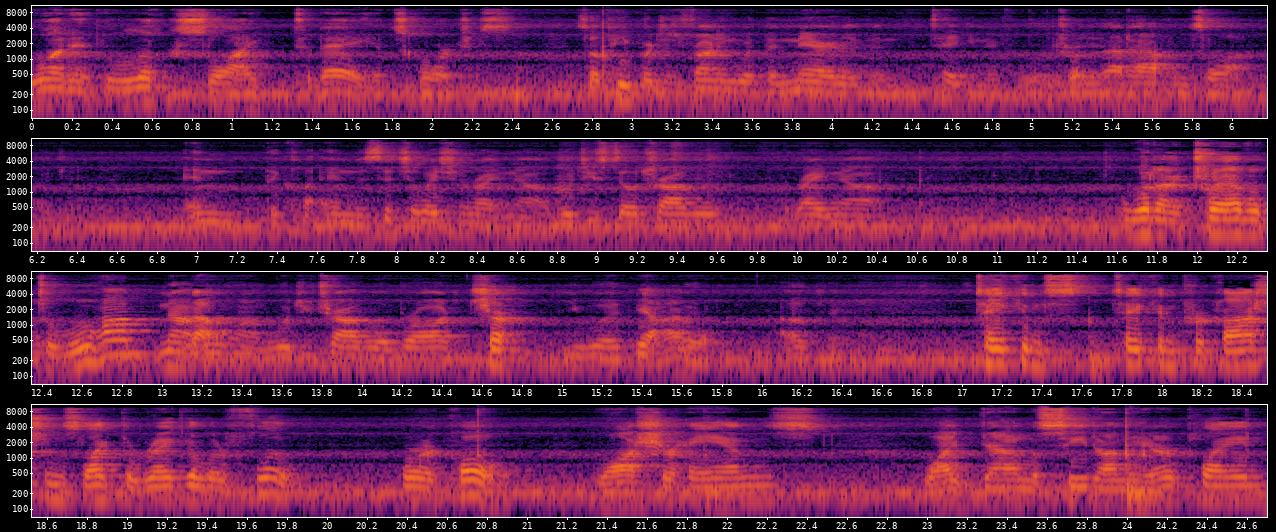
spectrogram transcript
what it looks like today. It's gorgeous. So people are just running with the narrative and taking it for it is. That happens a lot. Okay. In the in the situation right now, would you still travel right now? Would I travel to Wuhan? Not no. Wuhan. Would you travel abroad? Sure. You would. Yeah, I would. Okay. Taking taking precautions like the regular flu or a cold. Wash your hands. Wipe down the seat on the airplane.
